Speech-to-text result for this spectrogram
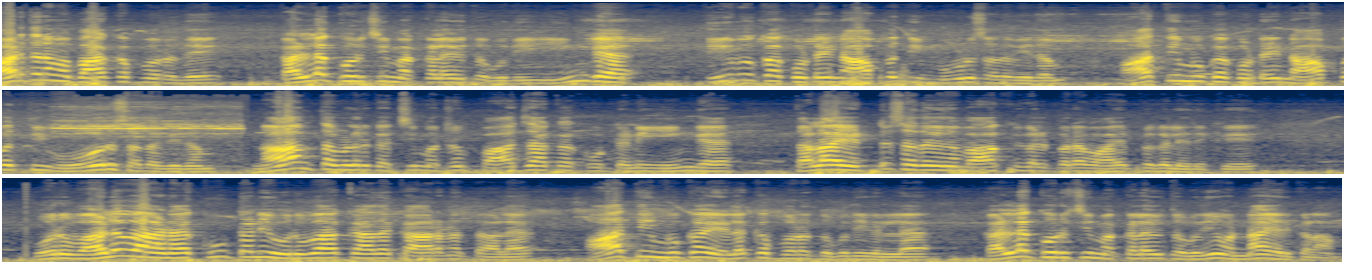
அடுத்து நம்ம பார்க்க போறது கள்ளக்குறிச்சி மக்களவைத் தொகுதி. இங்கே திமுக கூட்டணி நாற்பத்தி மூணு சதவீதம் அதிமுக கூட்டணி நாற்பத்தி ஓரு சதவீதம் நாம் தமிழர் கட்சி மற்றும் பாஜக கூட்டணி இங்கே தலா எட்டு சதவீதம் வாக்குகள் பெற வாய்ப்புகள் இருக்கு. ஒரு வலுவான கூட்டணி உருவாக்காத காரணத்தால் அதிமுக இழக்க போகிற தொகுதிகளில் கள்ளக்குறிச்சி மக்களவைத் தொகுதியும் ஒன்றா இருக்கலாம்.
